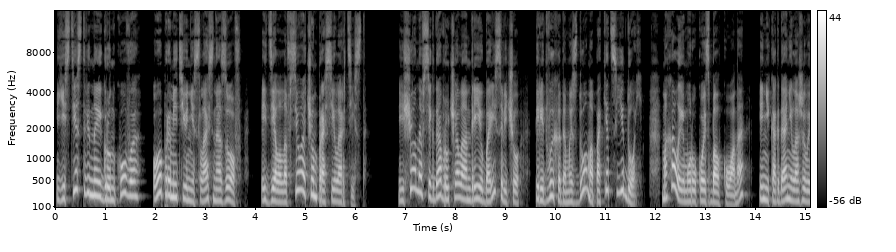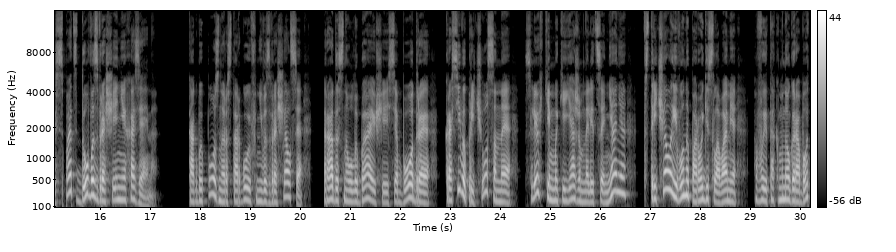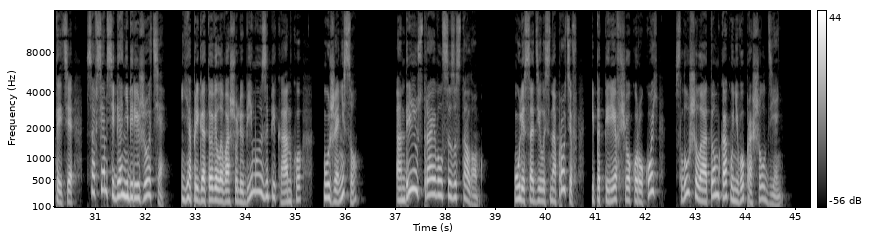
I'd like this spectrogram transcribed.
Естественно, и Грункова опрометью неслась на зов и делала все, о чем просил артист. Еще она всегда вручала Андрею Борисовичу перед выходом из дома пакет с едой, махала ему рукой с балкона и никогда не ложилась спать до возвращения хозяина. Как бы поздно Расторгуев не возвращался, радостно улыбающаяся, бодрая, красиво причесанная, с легким макияжем на лице няня встречала его на пороге словами «Вы так много работаете, совсем себя не бережете. Я приготовила вашу любимую запеканку, уже несу». Андрей устраивался за столом. Уля садилась напротив и, подперев щеку рукой, слушала о том, как у него прошел день.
